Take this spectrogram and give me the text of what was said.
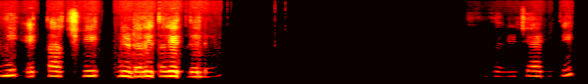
मी एक तारची निडल इथं घेतलेली आहे. जरी जी आहे ती.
